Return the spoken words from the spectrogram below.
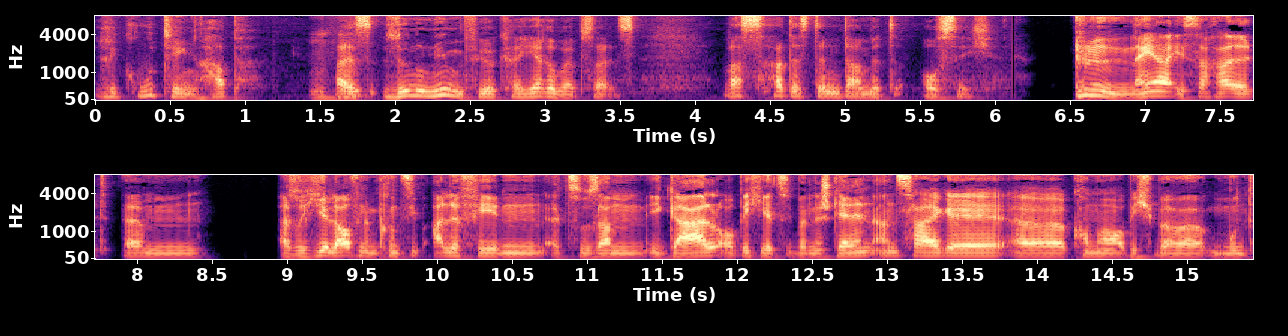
Recruiting Hub mhm. als Synonym für Karrierewebsites. Was hat es denn damit auf sich? Naja, ich sag halt, ähm, also hier laufen im Prinzip alle Fäden äh, zusammen, egal ob ich jetzt über eine Stellenanzeige äh, komme, ob ich über Mund,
